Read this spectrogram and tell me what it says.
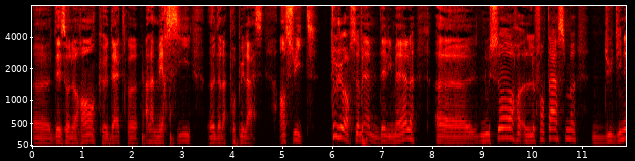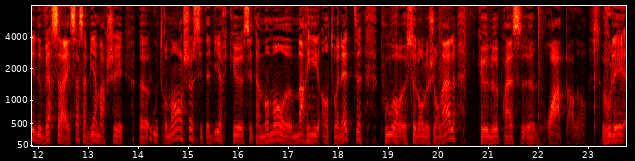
déshonorant que d'être à la merci de la populace. Ensuite, toujours ce même Daily Mail euh, nous sort le fantasme du dîner de Versailles. Ça, ça a bien marché euh, outre-Manche, c'est-à-dire que c'est un moment euh, Marie-Antoinette pour, selon le journal, que le prince, le roi, pardon, voulait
